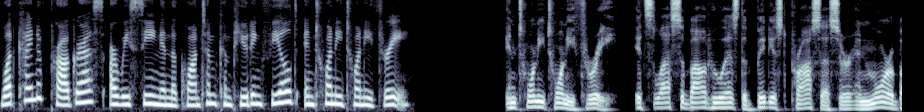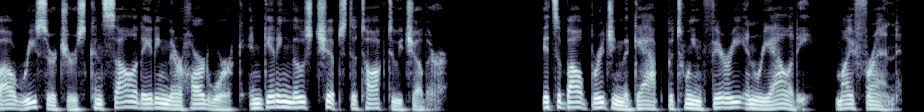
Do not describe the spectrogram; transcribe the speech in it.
what kind of progress are we seeing in the quantum computing field in 2023? In 2023, it's less about who has the biggest processor and more about researchers consolidating their hard work and getting those chips to talk to each other. It's about bridging the gap between theory and reality, my friend.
